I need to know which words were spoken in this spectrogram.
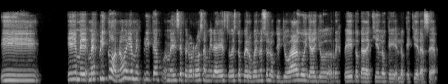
Y, y me, me, explicó, ¿no? Ella me explica, me dice, pero Rosa, mira esto, esto, pero bueno, eso es lo que yo hago, ya yo respeto cada quien lo que, lo que quiera hacer.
